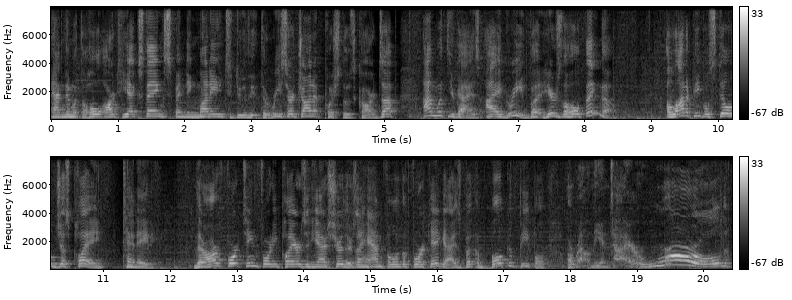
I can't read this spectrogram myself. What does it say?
And then with the whole RTX thing, spending money to do the, the research on it, push those cards up. I'm with you guys, I agree, but here's the whole thing though. A lot of people still just play 1080. There are 1440 players, and yeah, sure, there's a handful of the 4K guys, but a bulk of people around the entire world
